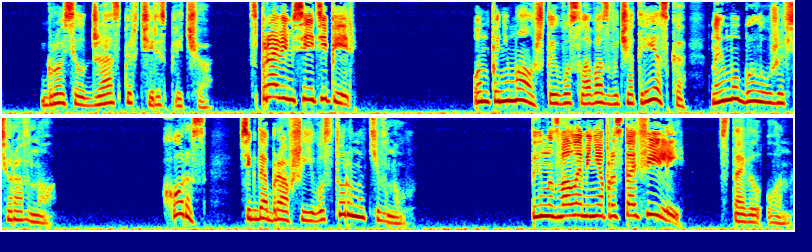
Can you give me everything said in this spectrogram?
— бросил Джаспер через плечо. «Справимся и теперь!» Он понимал, что его слова звучат резко, но ему было уже все равно. Хорос, всегда бравший его сторону, кивнул. «Ты назвала меня простофилей!» — вставил он.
